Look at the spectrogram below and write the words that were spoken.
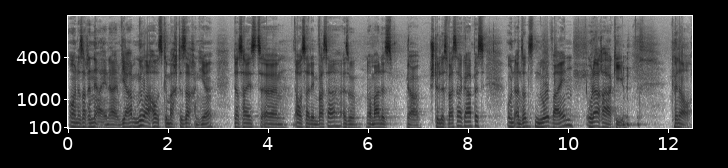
Und er sagte, nein, nein, wir haben nur hausgemachte Sachen hier. Das heißt, äh, außer dem Wasser, also normales, ja, stilles Wasser gab es. Und ansonsten nur Wein oder Raki. genau.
